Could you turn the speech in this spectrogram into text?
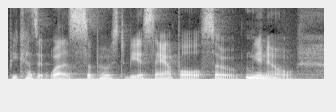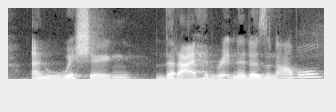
because it was supposed to be a sample. So, you Mm-hmm. know, and wishing that I had written it as a novel,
